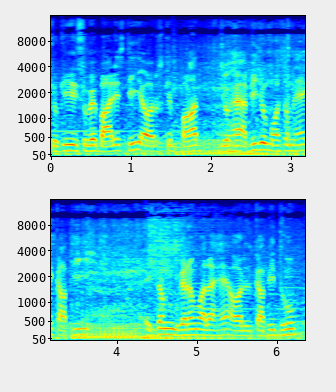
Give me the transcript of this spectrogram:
क्योंकि सुबह बारिश थी और उसके बाद जो है अभी जो मौसम है काफ़ी एकदम गर्म वाला है और काफ़ी धूप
